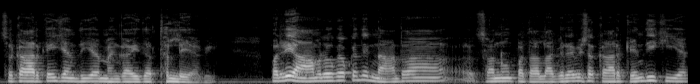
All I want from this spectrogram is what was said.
ਸਰਕਾਰ ਕਹੀ ਜਾਂਦੀ ਆ ਮਹਿੰਗਾਈ ਦਰ ਥੱਲੇ ਆ ਗਈ। ਪਰ ਜਿਹੜੇ ਆਮ ਲੋਕ ਆ, ਉਹ ਕਹਿੰਦੇ ਨਾ ਤਾਂ ਸਾਨੂੰ ਪਤਾ ਲੱਗ ਰਿਹਾ ਵੀ ਸਰਕਾਰ ਕਹਿੰਦੀ ਕੀ ਆ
